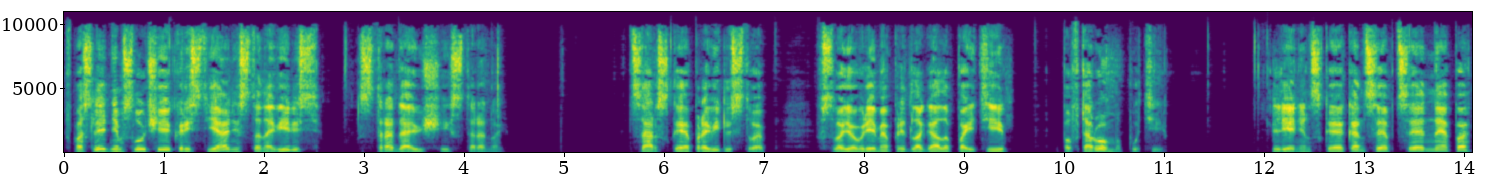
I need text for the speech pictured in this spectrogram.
В последнем случае крестьяне становились страдающей стороной. Царское правительство в свое время предлагало пойти по второму пути. Ленинская концепция НЭПа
